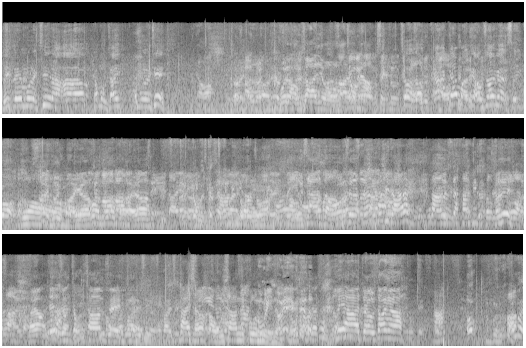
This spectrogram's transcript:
你你有冇力先啊？阿錦毛仔有冇力先？有啊。我哋後生嘅喎，中後生都。收收，加加埋你後生嘅四個。哇！雖然佢唔係啊，嗰個都係啦。今日真係邊個做啊？後生到？後生邊度？首先，係啊，一上中三四，戴上後生啲冠冕啊！咩啊？最後生啊！好，咁啊，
